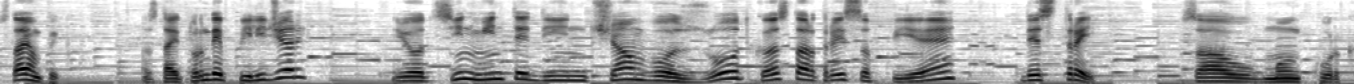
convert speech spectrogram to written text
Stai un pic. Ăsta e turn de Pillageri? Eu țin minte din ce am văzut că ăsta ar trebui să fie de Stray. Sau mă încurc.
